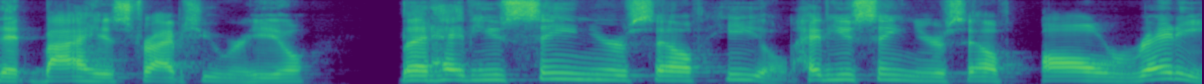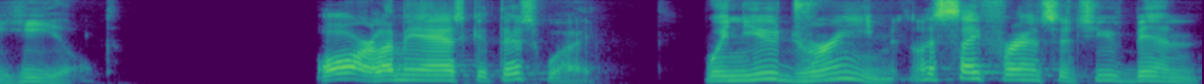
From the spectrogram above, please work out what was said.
that by his stripes you were healed, but have you seen yourself healed? Have you seen yourself already healed? Or let me ask it this way when you dream, let's say, for instance, you've been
